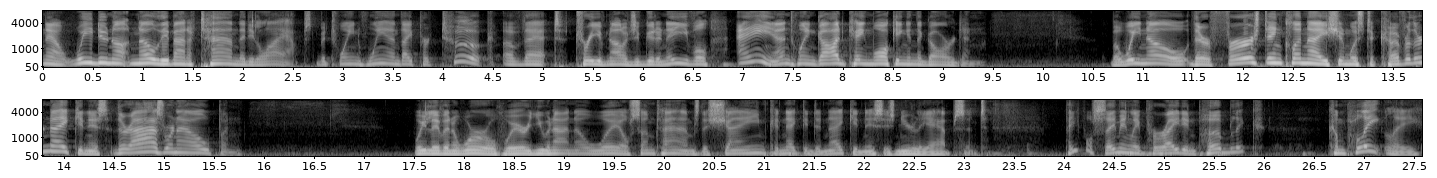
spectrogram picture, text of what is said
Now, we do not know the amount of time that elapsed between when they partook of that tree of knowledge of good and evil and when God came walking in the garden. But we know their first inclination was to cover their nakedness. Their eyes were now open. We live in a world where you and I know well sometimes the shame connected to nakedness is nearly absent. People seemingly parade in public completely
